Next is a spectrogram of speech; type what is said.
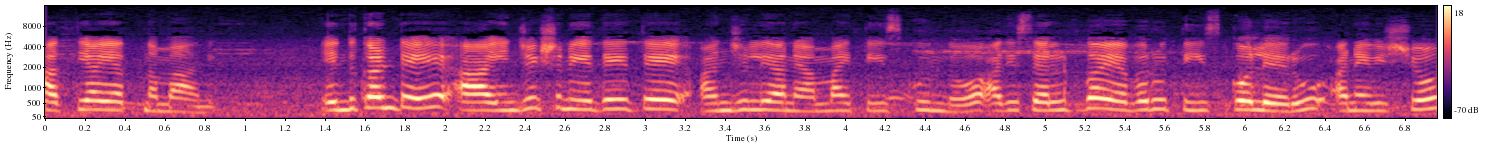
హత్యాయత్నమా అని? ఎందుకంటే ఆ ఇంజెక్షన్ ఏదైతే అంజలి అనే అమ్మాయి తీసుకుందో అది సెల్ఫ్గా ఎవరు తీసుకోలేరు అనే విషయం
